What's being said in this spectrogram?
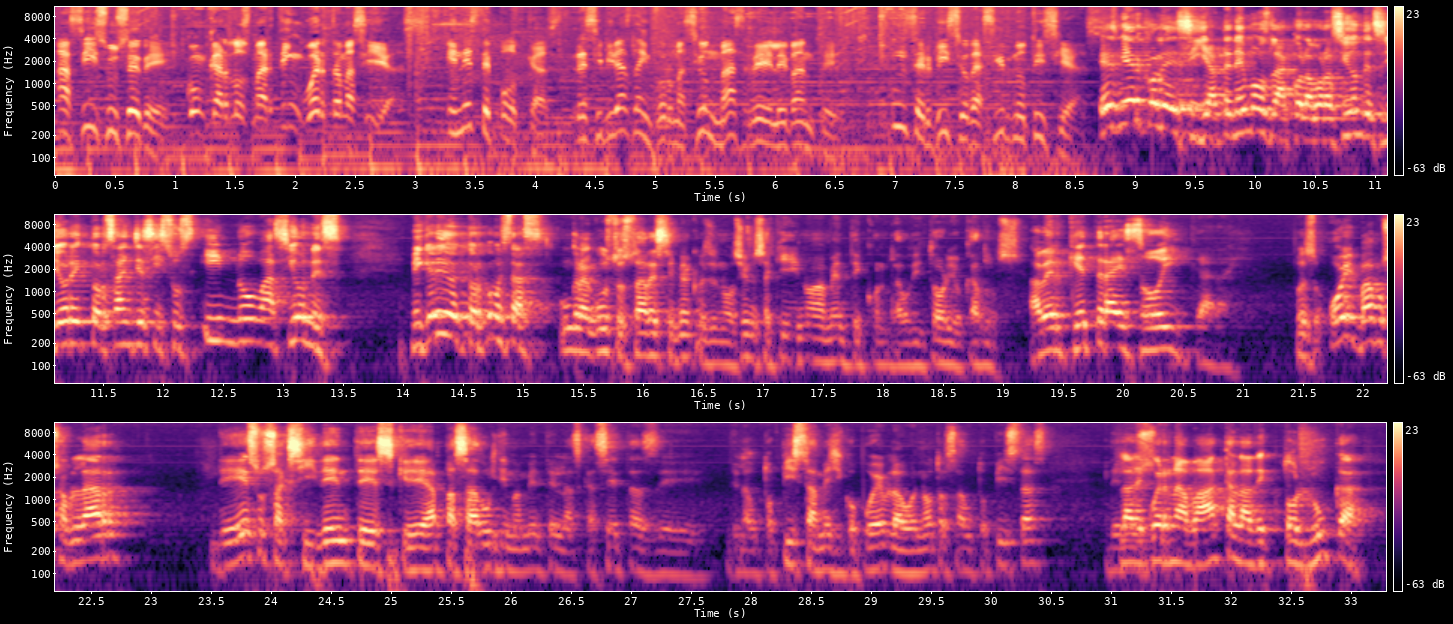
Así sucede con Carlos Martín Huerta Macías. En este podcast recibirás la información más relevante. Un servicio de Asir Noticias. Es miércoles y ya tenemos la colaboración del señor Héctor Sánchez y sus innovaciones. Mi querido Héctor, ¿cómo estás? Un gran gusto estar este miércoles de innovaciones aquí nuevamente con el auditorio, Carlos. A ver, ¿qué traes hoy, caray? Pues hoy vamos a hablar de esos accidentes que han pasado últimamente en las casetas de, de la autopista México-Puebla o en otras autopistas. la de Cuernavaca, la de Toluca.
